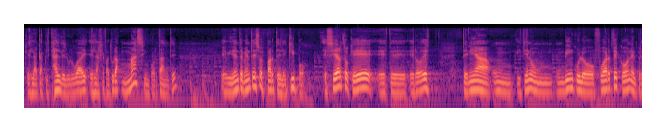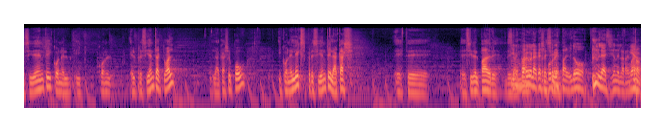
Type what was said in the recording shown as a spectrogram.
que es la capital del Uruguay, es la jefatura más importante, evidentemente eso es parte del equipo. Es cierto que este, Herodes tenía un, y tiene un, un vínculo fuerte con el presidente y con el, y con el presidente actual, la calle Pou, y con el expresidente de la calle, este, es decir, el padre del Sin embargo, la calle Pou respaldó la decisión de la. Bueno,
